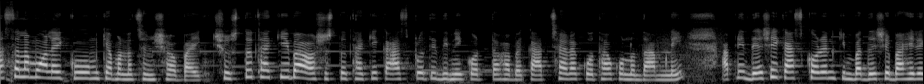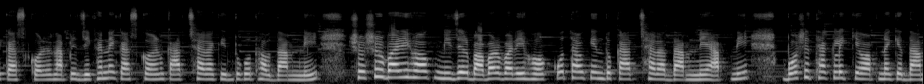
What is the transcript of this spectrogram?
আসসালামু আলাইকুম, কেমন আছেন সবাই? সুস্থ থাকি বা অসুস্থ থাকি, কাজ প্রতিদিনই করতে হবে। কাজ ছাড়া কোথাও কোনো দাম নেই। আপনি দেশে কাজ করেন কিংবা দেশে বাইরে কাজ করেন, আপনি যেখানে কাজ করেন, কাজ ছাড়া কিন্তু কোথাও দাম নেই। শ্বশুর বাড়ি হোক, নিজের বাবার বাড়ি হোক, কোথাও কিন্তু কাজ ছাড়া দাম নেই। আপনি বসে থাকলে কেউ আপনাকে দাম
